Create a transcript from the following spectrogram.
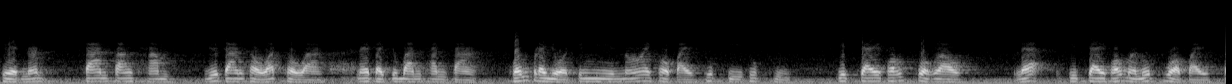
เหตุนั้น การฟังธรรมหรือการเข้าวัดเข้าวาในปัจจุบันทันตา ผลประโยชน์จึงมีน้อยเข้าไปทุกทีทุกที จิตใจของพวกเรา และจิตใจของมนุษย์ทั่วไป ส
